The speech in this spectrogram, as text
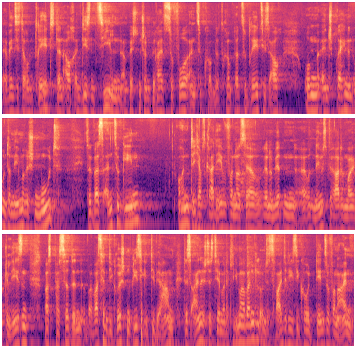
Äh, wenn es sich darum dreht, dann auch an diesen Zielen am besten schon bereits zuvor anzukommen. Dazu dreht es sich auch um entsprechenden unternehmerischen Mut, so etwas anzugehen. Und ich habe es gerade eben von einer sehr renommierten äh, Unternehmensberatung mal gelesen. Was passiert denn, was sind die größten Risiken, die wir haben? Das eine ist das Thema der Klimawandel und das zweite Risiko, den zu verneinen.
